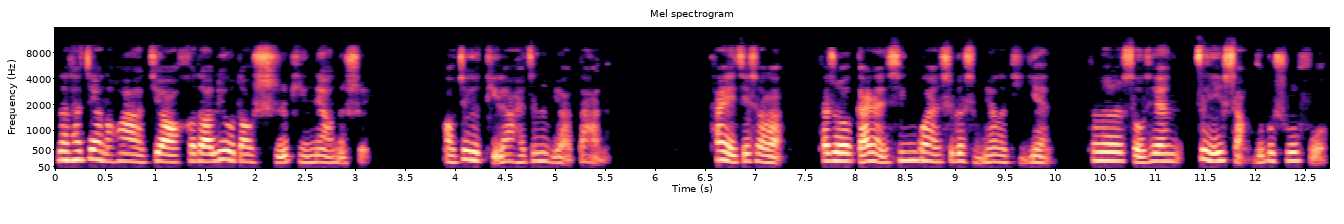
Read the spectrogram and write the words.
那他这样的话就要喝到六到十瓶那样的水。哦，这个体量还真的比较大呢。他也介绍了，他说感染新冠是个什么样的体验？他说首先自己嗓子不舒服。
